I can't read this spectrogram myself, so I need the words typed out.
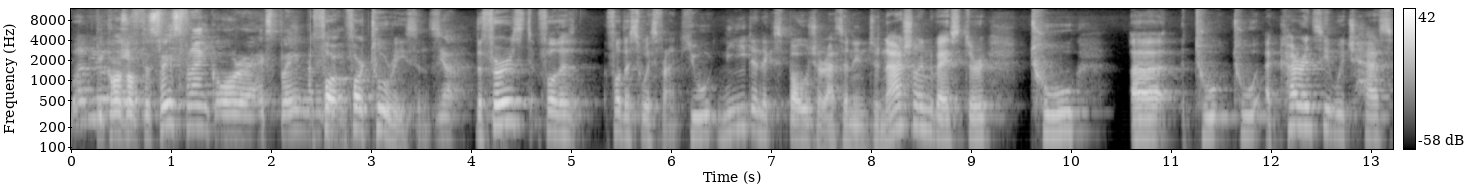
Well, you, Because of the Swiss franc or uh, explain that for for two reasons. Yeah. The first for the for the Swiss franc, you need an exposure as an international investor to uh, to to a currency which has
